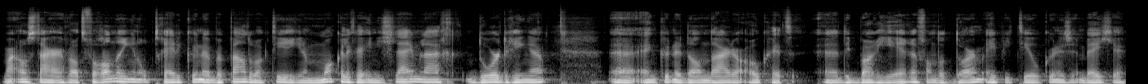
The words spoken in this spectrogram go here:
Maar als daar wat veranderingen optreden, kunnen bepaalde bacteriën makkelijker in die slijmlaag doordringen. Uh, en kunnen dan daardoor ook het, uh, die barrière van dat darmepitheel kunnen ze een beetje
